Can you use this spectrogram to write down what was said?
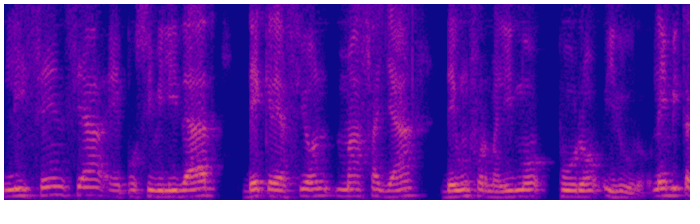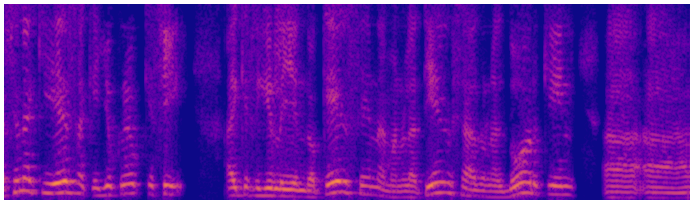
licencia, eh, posibilidad de creación más allá de un formalismo puro y duro. La invitación aquí es a que yo creo que sí, hay que seguir leyendo a Kelsen, a Manuel Atienza, a Donald Dworkin, a,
